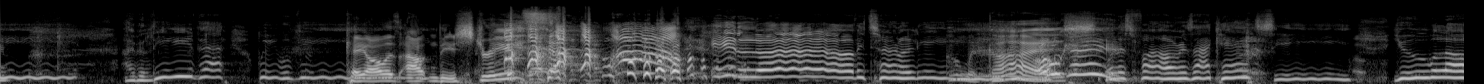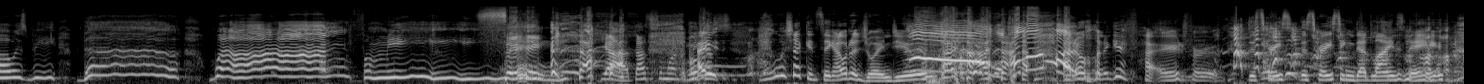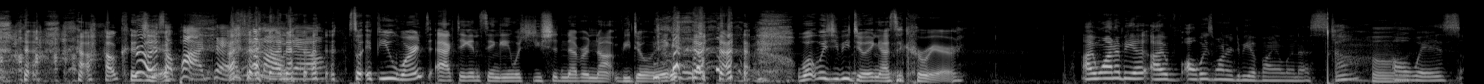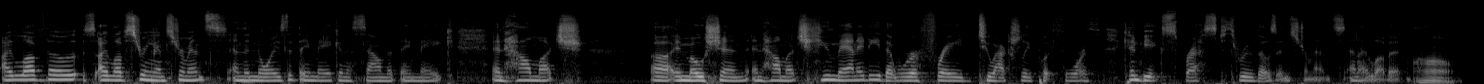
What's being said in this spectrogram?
I believe that we will be Kayal is out in these streets. in love eternally. Oh my god! Okay. Well, as far as I can see, you will always be the the one for me. Sing. yeah, that's the one. I, I wish I could sing. I would have joined you. I don't want to get fired for disgrace, disgracing Deadline's name. how, how could Girl, you? it's a podcast. Come on now. So if you weren't acting and singing, which you should never not be doing, what would you be doing as a career? I want to be. A, I've always wanted to be a violinist. Oh. Always. I love those. I love string instruments and the noise that they make and the sound that they make, and how much uh, emotion and how much humanity that we're afraid to actually put forth can be expressed through those instruments. And I love it. Oh. Wow.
